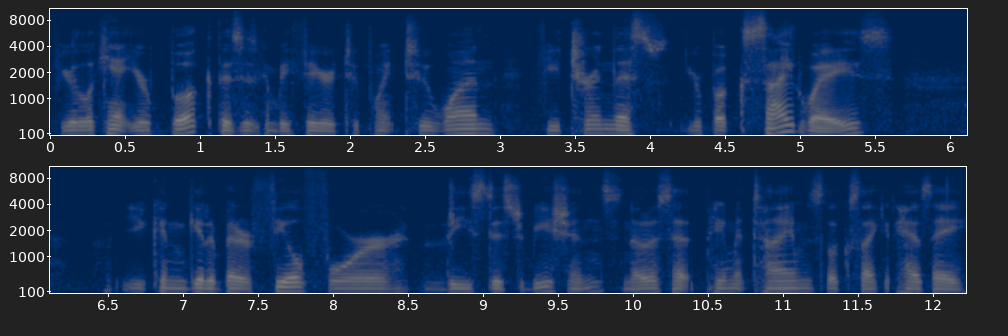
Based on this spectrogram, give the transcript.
if you're looking at your book, this is going to be figure 2.21. If you turn this your book sideways, you can get a better feel for these distributions. Notice that payment times looks like it has a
